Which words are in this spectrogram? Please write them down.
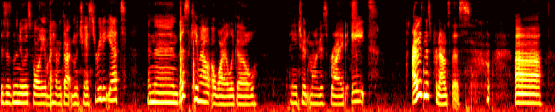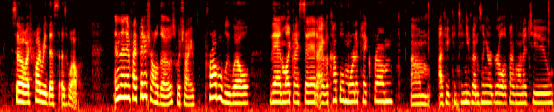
this is the newest volume. I haven't gotten the chance to read it yet. And then this came out a while ago. The Ancient Magus Bride 8. I always mispronounce this. uh, so I should probably read this as well. And then if I finish all those, which I probably will, then like I said, I have a couple more to pick from. Um, I could continue Gunslinger Girl if I wanted to.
